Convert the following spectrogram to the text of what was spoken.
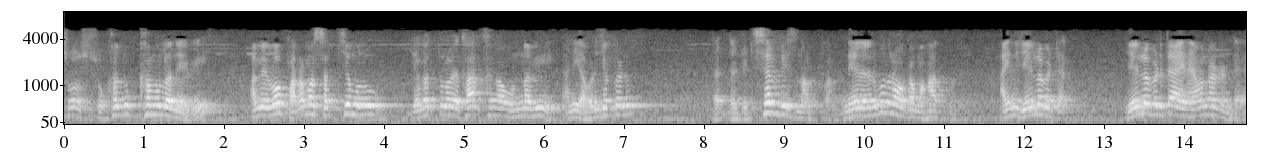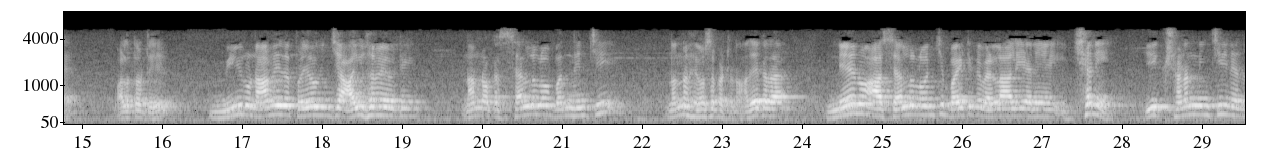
సో సుఖ దుఃఖములనేవి అవేవో పరమ సత్యములు జగత్తులో యథార్థంగా ఉన్నవి అని ఎవడు చెప్పాడు? That that itself is not wrong నేను ఎరుగుతున్న ఒక మహాత్ముడు ఆయన్ని జైల్లో పెట్టారు. జైల్లో పెడితే ఆయన ఏమన్నాడంటే వాళ్ళతోటి మీరు నా మీద ప్రయోగించే ఆయుధం ఏమిటి? నన్ను ఒక సెల్లో బంధించి నన్ను హింస పెట్టడం. అదే కదా నేను ఆ సెల్లులోంచి బయటికి వెళ్ళాలి అనే ఇచ్చని ఈ క్షణం నుంచి నేను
